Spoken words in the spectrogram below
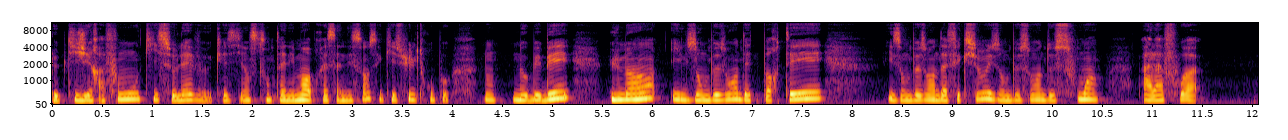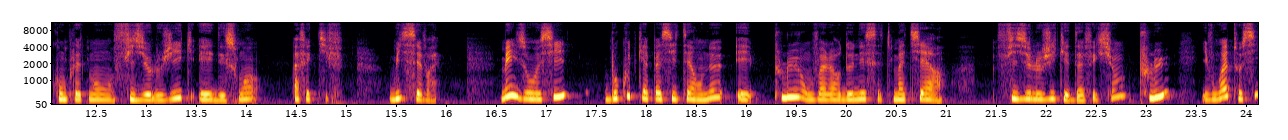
le petit girafon qui se lève quasi instantanément après sa naissance et qui suit le troupeau. Non, nos bébés humains, ils ont besoin d'être portés, ils ont besoin d'affection, ils ont besoin de soins à la fois complètement physiologiques et des soins affectifs. Oui, c'est vrai. Mais ils ont aussi beaucoup de capacités en eux et plus on va leur donner cette matière physiologique et d'affection, plus ils vont être aussi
